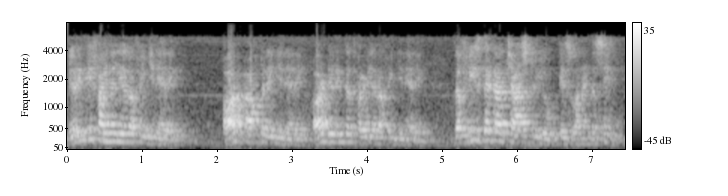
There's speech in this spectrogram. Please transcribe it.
during the final year of engineering or after engineering or during the third year of engineering, the fees that are charged to you is one and the same.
